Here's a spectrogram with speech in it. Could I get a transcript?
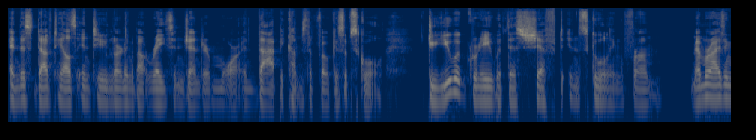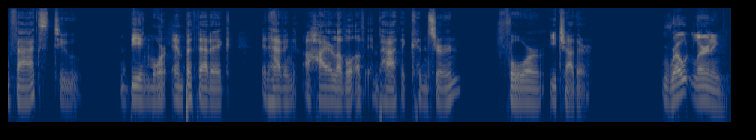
And this dovetails into learning about race and gender more, and that becomes the focus of school. Do you agree with this shift in schooling from memorizing facts to being more empathetic and having a higher level of empathic concern for each other? Rote learning.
